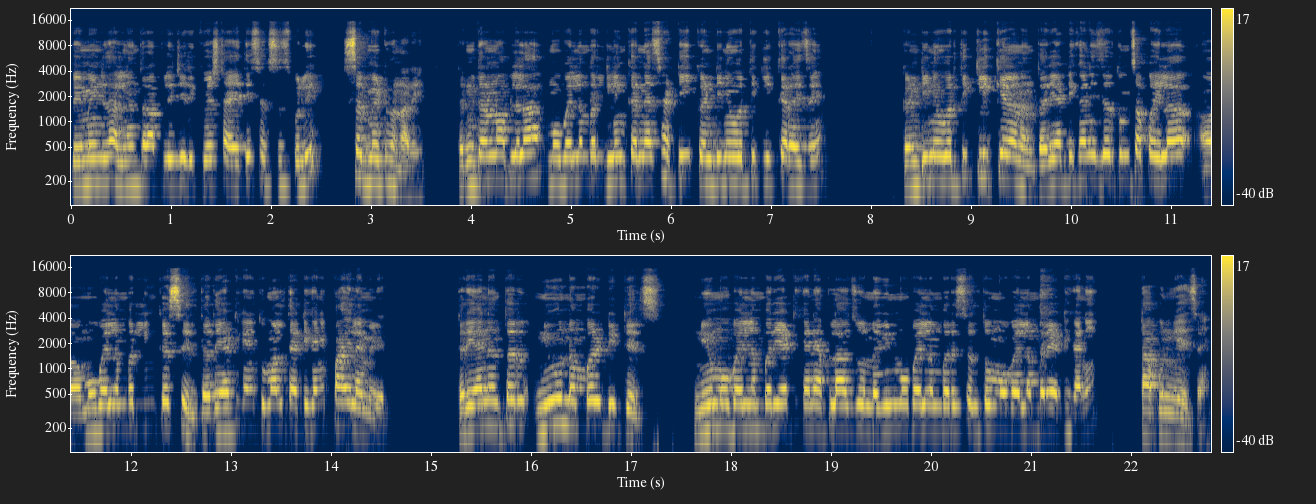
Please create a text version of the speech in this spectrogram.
पेमेंट झाल्यानंतर आपली जी रिक्वेस्ट आहे ती सक्सेसफुली सबमिट होणार आहे. तर मित्रांनो आपल्याला मोबाईल नंबर लिंक करण्यासाठी कंटिन्यू वरती क्लिक करायचं कंटिन्यू वरती क्लिक केल्यानंतर या ठिकाणी जर तुमचा पहिला मोबाईल नंबर लिंक असेल तर या ठिकाणी तुम्हाला त्या ठिकाणी पाहायला मिळेल. तर यानंतर new number details new mobile number या ठिकाणी आपला जो नवीन मोबाईल नंबर असेल तो मोबाईल नंबर या ठिकाणी टाकून घ्यायचा आहे.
